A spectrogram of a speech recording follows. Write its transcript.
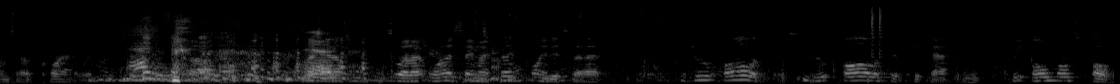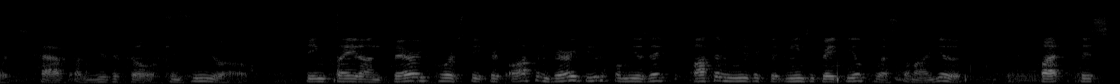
comes out quietly. Um, So what I want to say, my first point is that through all of this, through all of this cacophony, we almost always have a musical continuo being played on very poor speakers, often very beautiful music, often music that means a great deal to us from our youth. But this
